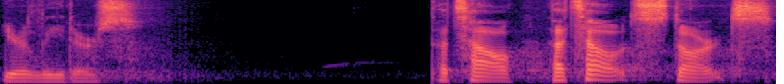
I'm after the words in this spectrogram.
your leaders. That's how, that's how it starts.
